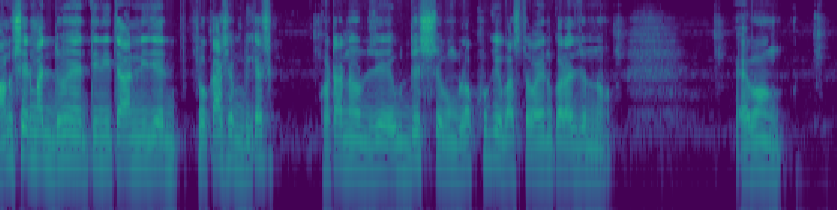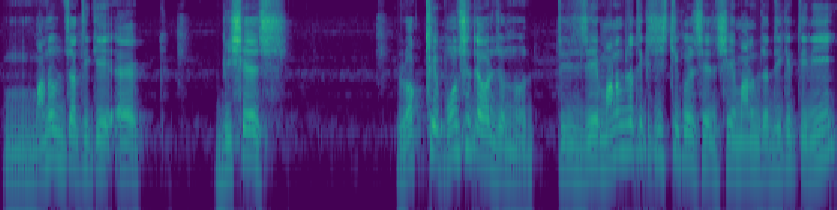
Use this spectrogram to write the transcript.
মানুষের মাধ্যমে তিনি তার নিজের প্রকাশ এবং বিকাশ ঘটানোর যে উদ্দেশ্য এবং লক্ষ্যকে বাস্তবায়ন করার জন্য এবং মানব জাতিকে এক বিশেষ লক্ষ্যে পৌঁছে দেওয়ার জন্য তিনি যে মানব জাতিকে সৃষ্টি করেছেন, সেই মানব জাতিকে তিনি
